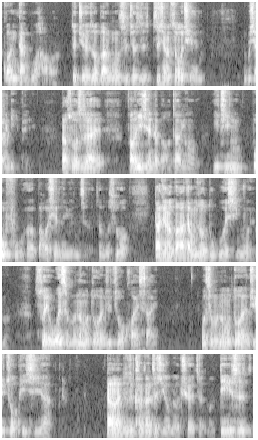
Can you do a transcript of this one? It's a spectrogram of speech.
观感不好，就觉得说保险公司就是只想收钱，不想理赔。那说实在，防疫险的保单哦，已经不符合保险的原则。怎么说？大家都把它当做赌博行为嘛。所以为什么那么多人去做快筛？为什么那么多人去做 PCR？当然就是看看自己有没有确诊嘛。第一是，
